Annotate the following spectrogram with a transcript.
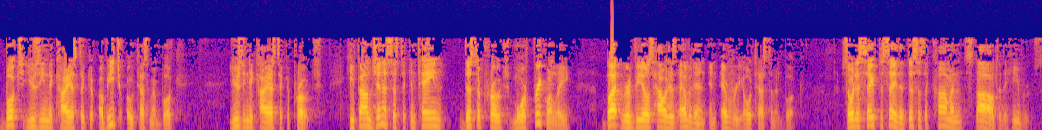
books using the chiastic, of each Old Testament book using the chiastic approach. He found Genesis to contain this approach more frequently, but reveals how it is evident in every Old Testament book. So it is safe to say that this is a common style to the Hebrews.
